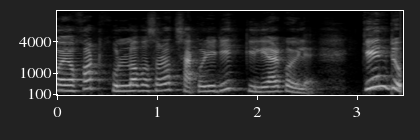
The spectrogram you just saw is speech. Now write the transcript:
বয়সত ষোল্ল বছৰত চাকৰি দি ক্লিয়াৰ কৰিলে। কিন্তু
